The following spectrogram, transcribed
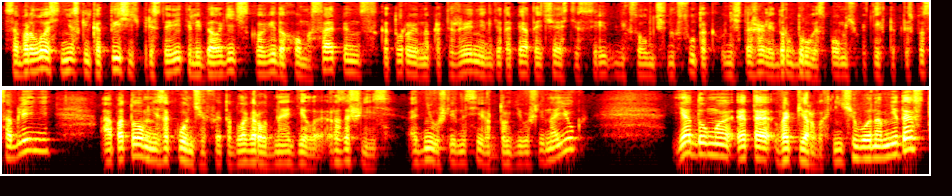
собралось несколько тысяч представителей биологического вида Homo sapiens, которые на протяжении где-то пятой части средних солнечных суток уничтожали друг друга с помощью каких-то приспособлений, а потом, не закончив это благородное дело, разошлись. Одни ушли на север, другие ушли на юг, я думаю, это, во-первых, ничего нам не даст,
